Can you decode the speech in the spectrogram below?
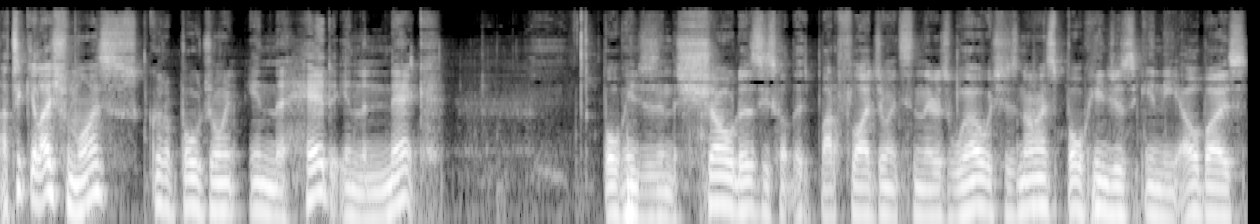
articulation wise, got a ball joint in the head, in the neck, ball hinges in the shoulders. He's got those butterfly joints in there as well, which is nice. Ball hinges in the elbows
